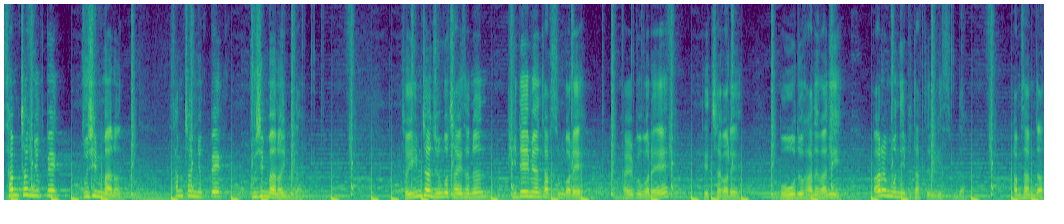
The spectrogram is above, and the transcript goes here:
3,690만원 3,690만원입니다. 저희 힘찬 중고차에서는 비대면 탑승 거래, 할부 거래, 대차 거래 모두 가능하니 빠른 문의 부탁드리겠습니다. 감사합니다.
